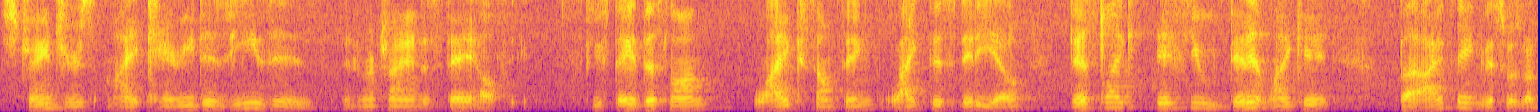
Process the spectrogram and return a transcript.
Strangers might carry diseases, and we're trying to stay healthy. If you stayed this long, like something, like this video, dislike if you didn't like it, but I think this was a,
